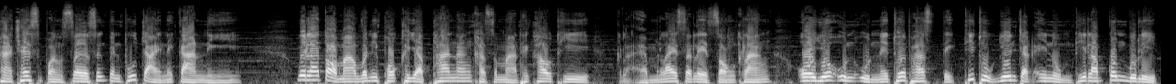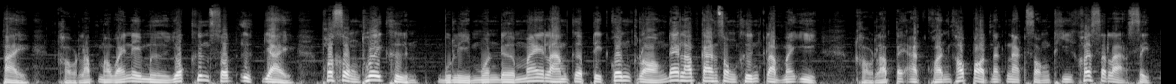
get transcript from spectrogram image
หาใช่สปอนเซอร์ซึ่งเป็นผู้จ่ายในการนี้ เวลาต่อมาวันิพกขยับท่านั่งขัดสมาธิให้เข้าที่ กระแอมไล่เสเลดสองครั้ง โอโยอุ่นๆในถ้วยพลาสติกที่ถูกยื่นจากไอ้หนุ่มที่รับก้นบุหรี่ไป เขารับมาไว้ในมือยกขึ้นซดอึกใหญ่ พอส่งถ้วยคืน บุหรี่มวนเดิมไม้ลามเกือบติดก้นกล่องได้รับการส่งคืนกลับมาอีก เขารับไปอัดควันเข้าปอดหนักๆสองทีค่อยสละสิทธิ์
